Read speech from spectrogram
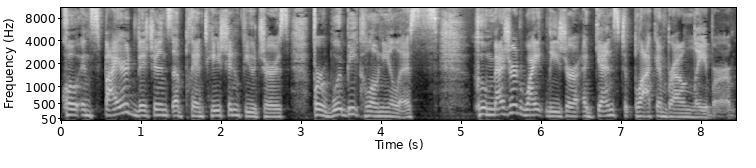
quote, inspired visions of plantation futures for would-be colonialists who measured white leisure against black and brown labor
